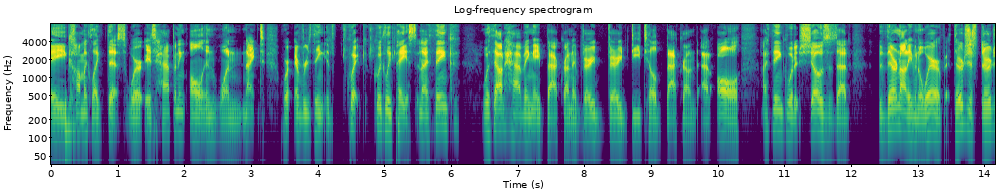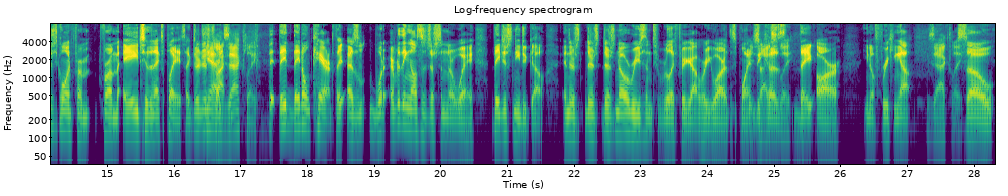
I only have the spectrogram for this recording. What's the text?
a comic like this where it's happening all in one night, where everything is quick, quickly paced. And I think without having a background, a very, very detailed background at all, I think what it shows is that they're not even aware of it. They're just they're just going from from A to the next place. Like they're just yeah, trying, exactly. they, they they don't care. They as what everything else is just in their way. They just need to go. And there's there's there's no reason to really figure out where you are at this point Precisely. because they are, you know, freaking out. Exactly. So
